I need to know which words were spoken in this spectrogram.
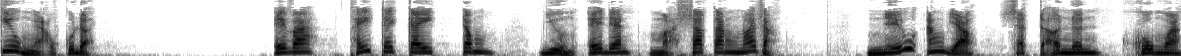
kiêu ngạo của đời. Eva thấy trái cây trong giường Eden mà Satan nói rằng nếu ăn vào sẽ trở nên khôn ngoan.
